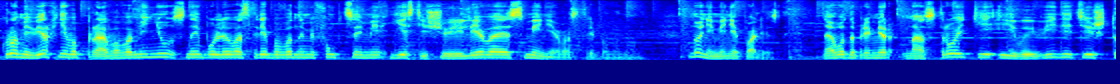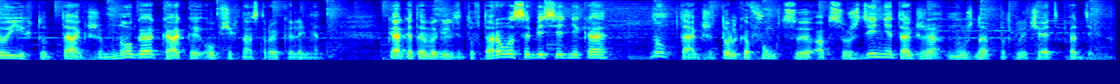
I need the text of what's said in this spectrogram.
Кроме верхнего правого меню с наиболее востребованными функциями, есть еще и левое с менее востребованными, но не менее полезными. А вот, например, настройки, и вы видите, что их тут так же много, как и общих настроек элементов. Как это выглядит у второго собеседника? Ну, также, только функцию обсуждения также нужно подключать отдельно.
